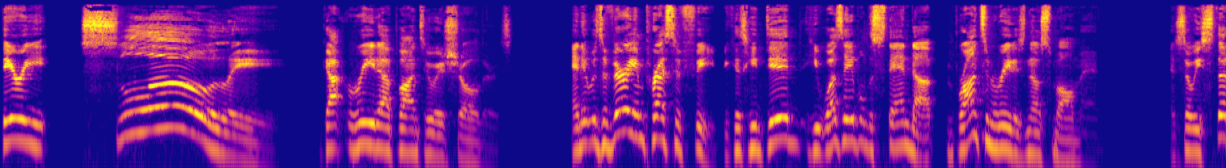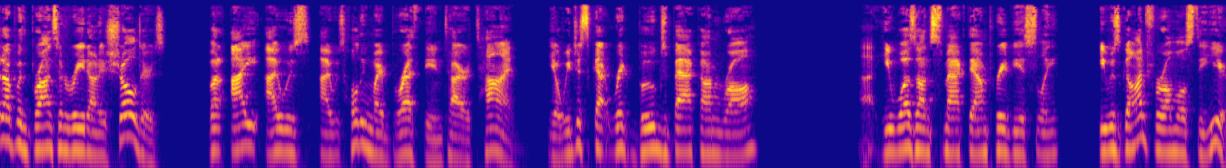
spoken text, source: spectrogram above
Theory slowly got Reed up onto his shoulders. And it was a very impressive feat because he did, he was able to stand up. Bronson Reed is no small man. And so he stood up with Bronson Reed on his shoulders. But I, I was, I was holding my breath the entire time. You know, we just got Rick Boogs back on Raw. Uh, he was on SmackDown previously. He was gone for almost a year.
